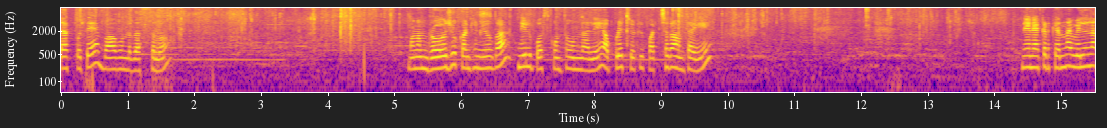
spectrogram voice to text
లేకపోతే బాగుండదు అస్సలు. మనం రోజు కంటిన్యూగా నీళ్ళు పోసుకుంటూ ఉండాలి. అప్పుడే చెట్లు పచ్చగా ఉంటాయి. నేను ఎక్కడికైనా వెళ్ళినా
